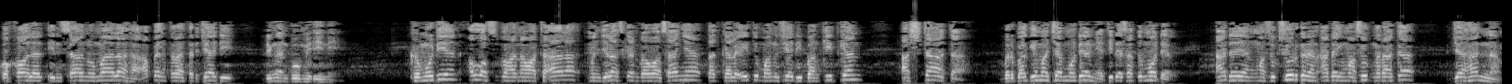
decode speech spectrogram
"Wa qala al-insanu ma laha?" Apa yang telah terjadi dengan bumi ini? Kemudian Allah Subhanahu wa taala menjelaskan bahwasanya tatkala itu manusia dibangkitkan astata, berbagai macam modelnya, tidak satu model. Ada yang masuk surga dan ada yang masuk neraka jahanam.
